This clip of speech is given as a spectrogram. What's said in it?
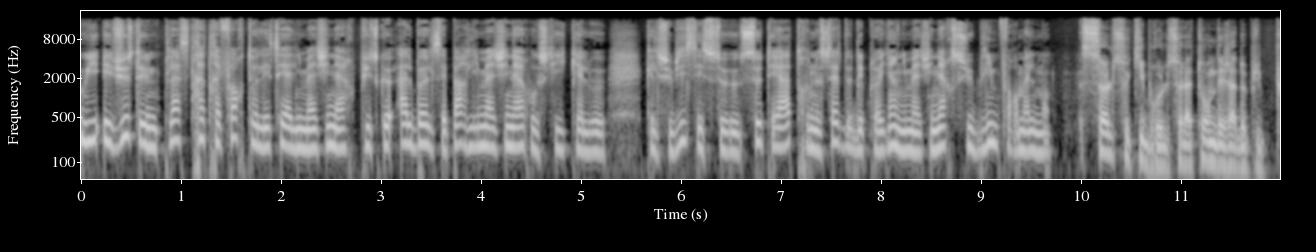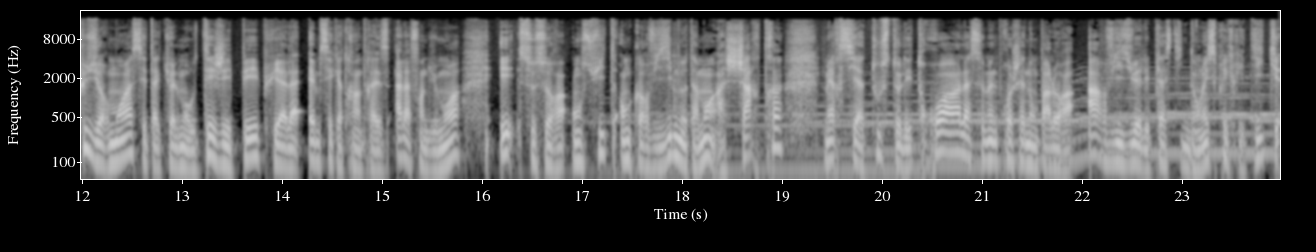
Oui, et juste une place très très forte laissée à l'imaginaire, puisque Albel, c'est par l'imaginaire aussi qu'elle qu'elle subsiste, et ce, ce théâtre ne cesse de déployer un imaginaire sublime formellement. Seul ce qui brûle, cela tourne déjà depuis plusieurs mois, c'est actuellement au TGP, puis à la MC93 à la fin du mois, et ce sera ensuite encore visible notamment à Chartres. Merci à tous les trois. La semaine prochaine, on parlera art visuel et plastique dans l'esprit critique,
